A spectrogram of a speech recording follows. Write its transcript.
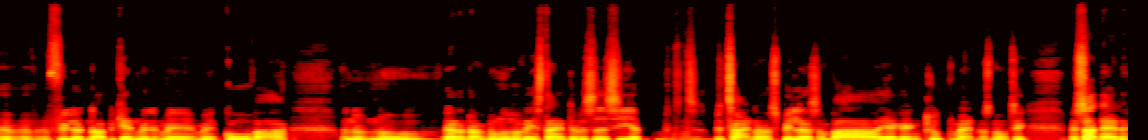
øh, fylder den op igen med, med, med gode varer. Og nu, nu er der nok nogen ude på Vestegn, der vil sidde og sige, at jeg betegner spillere som varer, og jeg er ikke en klubmand og sådan noget ting. Men sådan er det.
